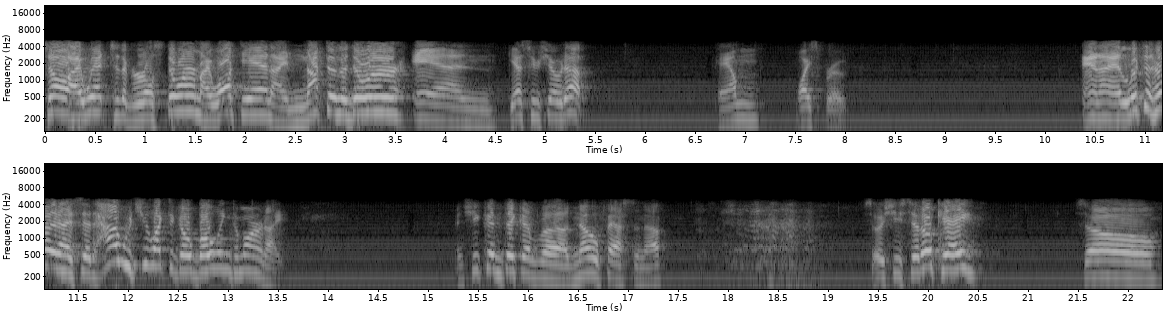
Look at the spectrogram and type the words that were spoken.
So I went to the girls' dorm. I walked in. I knocked on the door, and guess who showed up? Pam Weisbrod. And I looked at her and I said, "How would you like to go bowling tomorrow night?" And she couldn't think of a no fast enough. So she said, "Okay." So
